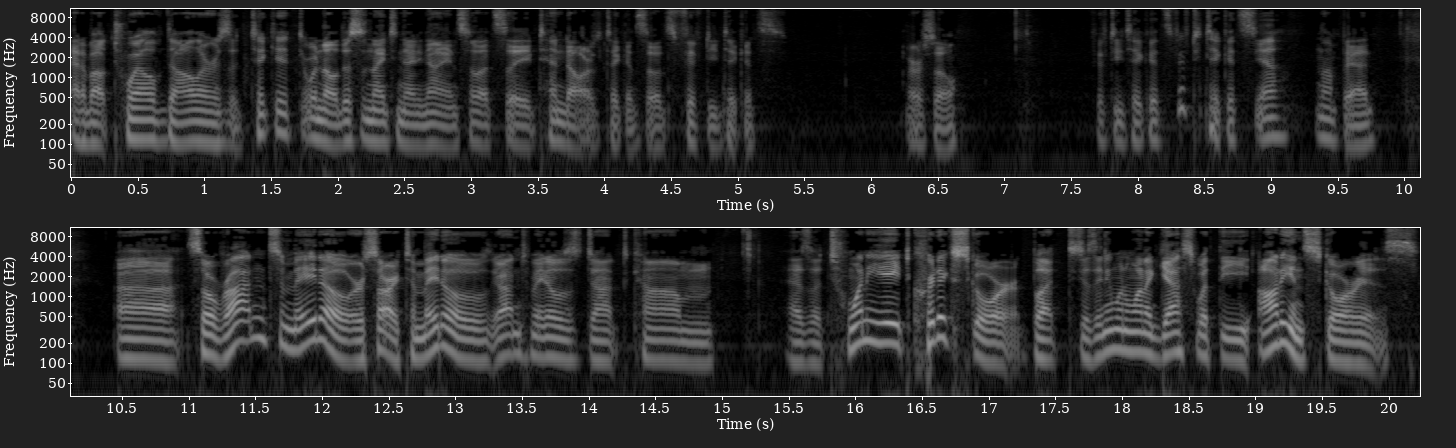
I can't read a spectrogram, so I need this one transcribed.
at about twelve dollars a ticket. Or no, this is nineteen ninety nine. So let's say ten dollars a ticket. So it's fifty tickets, or so. Fifty tickets. Fifty tickets. Yeah, not bad. Uh, so Rotten Tomato, or sorry, Tomato, RottenTomatoes.com has a 28 critic score. But does anyone want to guess what the audience score is?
